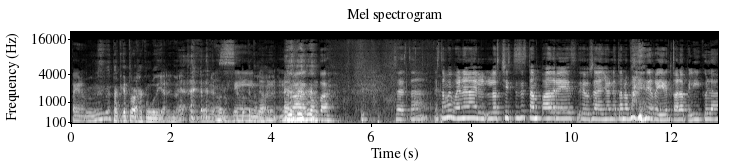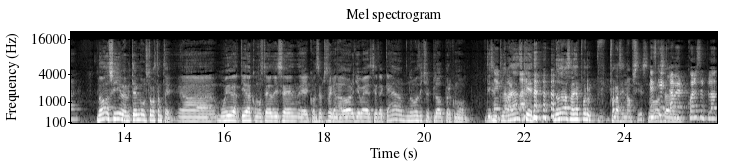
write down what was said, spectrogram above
Pero, Eh, ¿Para qué trabajar con Woody Allen? Mejor, sí, mejor que no lo no, haga. no lo haga, compa. O sea, está, está muy buena, el- los chistes están padres, o sea, yo neta no paré de reír en toda la película. No, sí, a mí también me gustó bastante. Ah, muy divertida, como ustedes dicen, el concepto es el ganador. Yo iba a decir de que ah, no hemos dicho el plot, pero como dicen, No la verdad es que no lo vas a ver por, por la sinopsis, ¿no? es que, O sea, a ver, ¿cuál es el plot?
